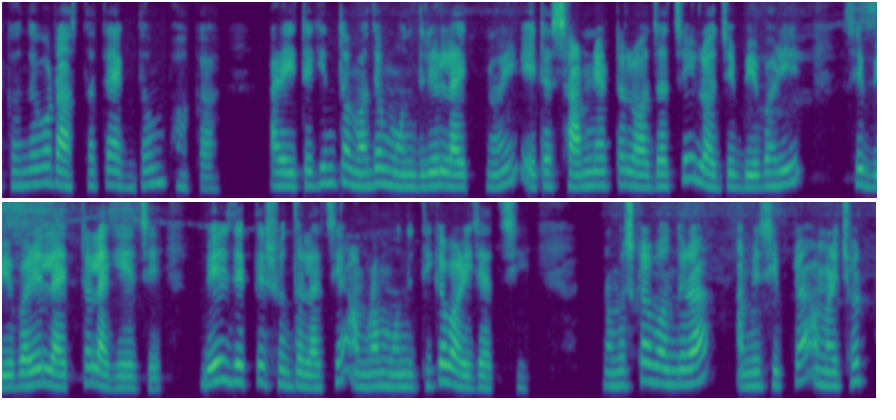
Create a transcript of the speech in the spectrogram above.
এখন দেখো রাস্তাটা একদম ফাঁকা। আর এটা কিন্তু আমাদের মন্দিরের লাইট নয়, এটা সামনে একটা লজ আছে লজে বিয়ে বাড়ি, সেই বাড়ির লাইটটা লাগিয়েছে। বেশ দেখতে সুন্দর লাগছে, আমরা মন্দির থেকে বাড়ি যাচ্ছি। নমস্কার বন্ধুরা, আমি শিপ্রা আমার ছোট্ট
